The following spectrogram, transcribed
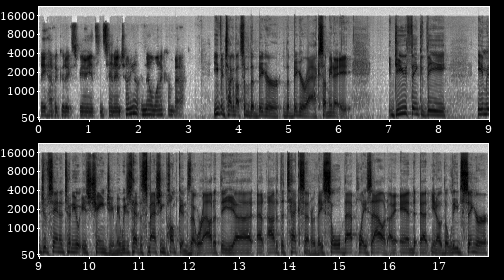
they have a good experience in San Antonio, and they'll want to come back. You Even talk about some of the bigger the bigger acts. I mean, do you think the image of San Antonio is changing. I mean, we just had the Smashing Pumpkins that were out at the uh, at, out at the Tech Center. They sold that place out, and uh, you know the lead singer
